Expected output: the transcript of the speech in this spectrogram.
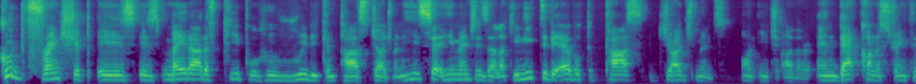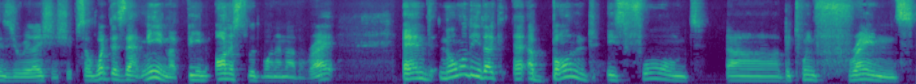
good friendship is is made out of people who really can pass judgment. He said he mentions that like you need to be able to pass judgment on each other, and that kind of strengthens your relationship. So what does that mean? Like being honest with one another, right? And normally, like a bond is formed uh, between friends.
